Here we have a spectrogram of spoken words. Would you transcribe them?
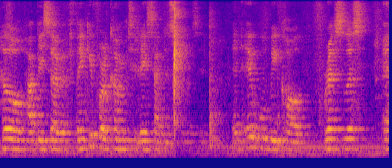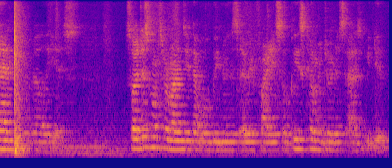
Hello, happy Sabbath. Thank you for coming to today's Sabbath school lesson, and it will be called Restless and Rebellious. So I just want to remind you that we'll be doing this every Friday, so please come and join us as we do.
